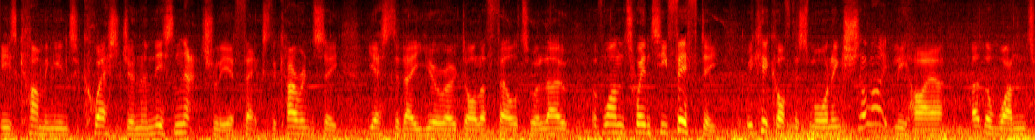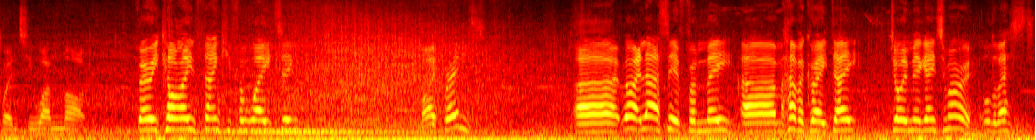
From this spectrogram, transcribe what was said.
is coming into question, and this naturally affects the currency. Yesterday, Euro dollar fell to a low of 120.50. We kick off this morning slightly higher at the 121 mark. Very kind, thank you for waiting, my friends. Uh, right, that's it from me. Um, have a great day. Join me again tomorrow. All the best.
